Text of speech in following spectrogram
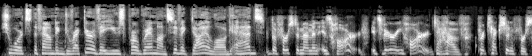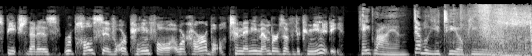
Schwartz, the founding director of AU's program on civic dialogue, adds The First Amendment is hard. It's very hard to have protection for speech that is repulsive or painful or horrible to many members of the community. Kate Ryan, WTOP News.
